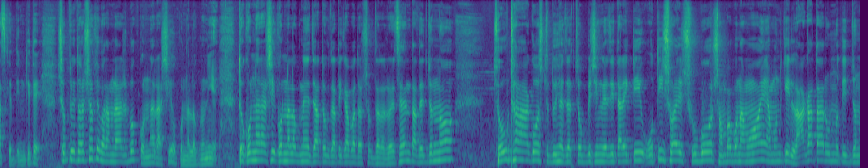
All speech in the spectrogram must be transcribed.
আজকের দিনটিতে। সুপ্রিয় দর্শক, এবার আমরা আসব কন্যা রাশি ও কন্যা লগ্ন তো কন্যা রাশি কন্যা লগ্নে জাতক জাতিকা বা দর্শক যারা রয়েছেন তাদের জন্য চৌঠা আগস্ট দুই হাজার চব্বিশ ইংরেজি তারিখটি অতিশয় শুভ, সম্ভাবনাময়, এমনকি লাগাতার উন্নতির জন্য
